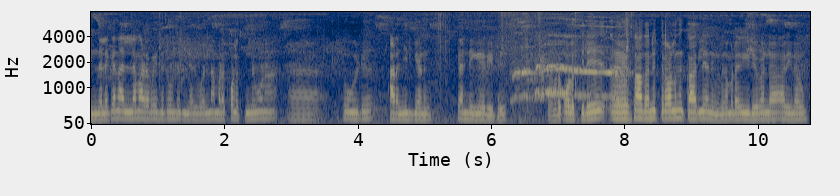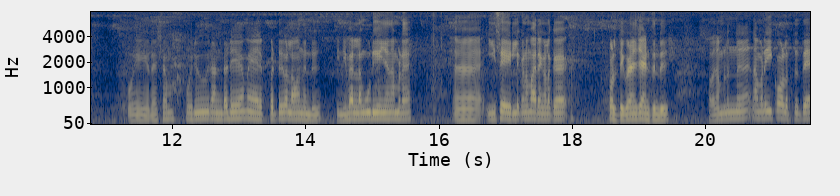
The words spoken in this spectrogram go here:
ഇന്നലെയൊക്കെ നല്ല മഴ പെയ്തിട്ടുണ്ട്. പിന്നെ അതുപോലെ നമ്മുടെ കുളത്തിൽ നിന്ന് പോണ തോട് അടഞ്ഞിരിക്കുകയാണ് ചണ്ടി കയറിയിട്ട്. നമ്മുടെ കുളത്തിൽ സാധാരണ ഇത്ര വെള്ളം നിൽക്കാറില്ല നിങ്ങൾ നമ്മുടെ വീഡിയോ കണ്ടാൽ അറിയുണ്ടാവും അപ്പോൾ ഏകദേശം ഒരു രണ്ടടി മേലപ്പെട്ട് വെള്ളം വന്നിട്ടുണ്ട്. ഇനി വെള്ളം കൂടി കഴിഞ്ഞാൽ നമ്മുടെ ഈ സൈഡിൽ നിൽക്കുന്ന മരങ്ങളൊക്കെ കുളത്തിൽ വീഴാൻ ചാൻസ് ഉണ്ട്. അപ്പോൾ നമ്മളിന്ന് നമ്മുടെ ഈ കുളത്തിലത്തെ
